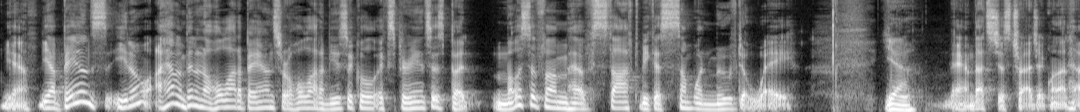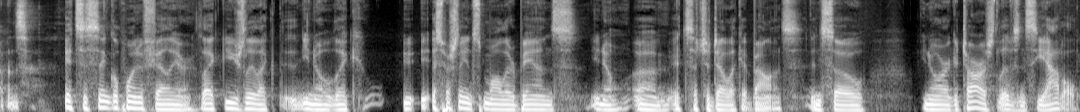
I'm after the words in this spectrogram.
yeah. Yeah. Bands, you know, I haven't been in a whole lot of bands or a whole lot of musical experiences, but most of them have stopped because someone moved away. Yeah. And that's just tragic when that happens. It's a single point of failure. Like, usually, like, you know, like, especially in smaller bands, you know, um, it's such a delicate balance. And so, you know, our guitarist lives in Seattle.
